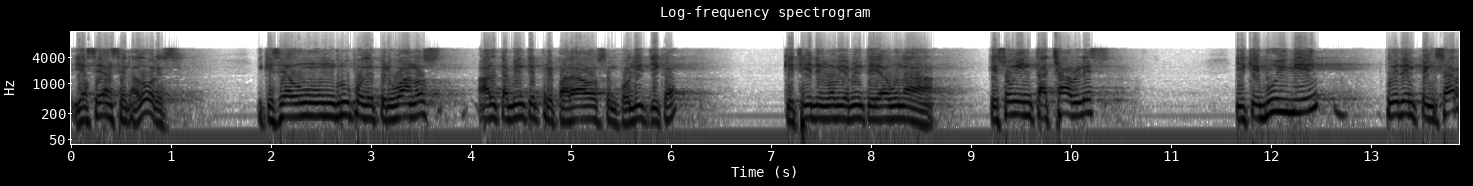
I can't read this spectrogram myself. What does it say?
ya sean senadores, y que sea un grupo de peruanos altamente preparados en política, que tienen obviamente ya una, que son intachables y que muy bien pueden pensar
